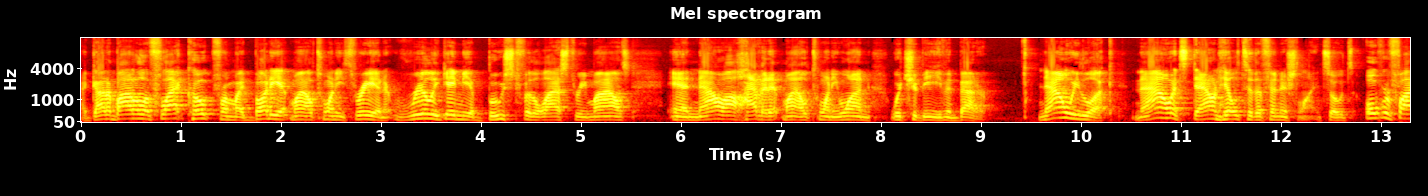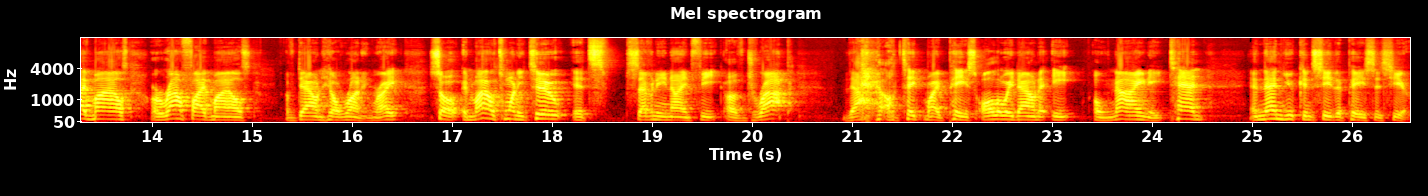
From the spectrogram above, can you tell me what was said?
I got a bottle of flat Coke from my buddy at mile 23 and it really gave me a boost for the last three miles. And now I'll have it at mile 21, which should be even better. Now we look, now it's downhill to the finish line. So it's over five miles or around five miles of downhill running, right? So in mile 22, it's 79 feet of drop. That I'll take my pace all the way down to 809, 810 and then you can see the paces here.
